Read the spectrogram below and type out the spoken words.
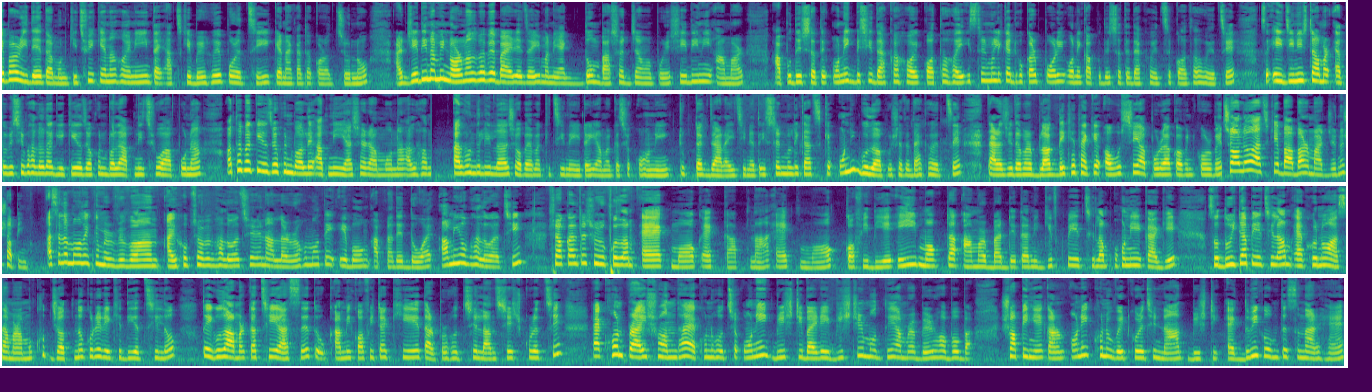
এবার ঈদে তেমন কিছুই কেনা হয়নি, তাই আজকে বের হয়ে পড়েছি কেনাকাটা করার জন্য। আর যেদিন আমি নর্মালভাবে বাইরে যাই মানে একদম বাসার জামা পরে, সেদিনই আমার আপুদের সাথে অনেক বেশি দেখা হয়, কথা হয়। ইস্টার্ন মল্লিকা ঢোকার পরেই অনেক আপুদের সাথে দেখা হয়েছে, কথা হয়েছে। তো এই জিনিসটা আমার এত বেশি ভালো লাগে, কেউ যখন বলে, আপনি ছোঁয়া আপু না? অথবা কেউ যখন বলে, আপনি ইয়াসার আম্মু আলহাম আলহামদুলিল্লাহ, সবাই আমাকে চিনে, এটাই আমার কাছে অনেক। টুকটাক যারাই চিনে, তো ইস্টার্ন মল্লিকা আজকে অনেকগুলো আপুর সাথে দেখা হচ্ছে। তারা যদি আমার ব্লগ দেখে থাকে, অবশ্যই আপুরা কমেন্ট করবে। চলো আজকে বাবার মার জন্য শপিং আসসালামু আলাইকুম এভরিওয়ান আই হোপ সবাই ভালো আছেন, আল্লাহর রহমতে, এবং আপনাদের দোয়ায় আমিও ভালো আছি। সকালটা শুরু করলাম এক মগ, এক কাপ না, এক মগ কফি দিয়ে। এই মগটা আমার বার্থডেতে আমি গিফট পেয়েছিলাম অনেক আগে। সো দুইটা পেয়েছিলাম এখনও আছে। আমার আম্মু খুব যত্ন করে রেখে দিয়েছিল তো এগুলো আমার কাছেই আছে। তো আমি কফিটা খেয়ে তারপর হচ্ছে লাঞ্চ শেষ করেছি। এখন প্রায় সন্ধ্যা, এখন হচ্ছে অনেক বৃষ্টি বাইরে। এই বৃষ্টির মধ্যে আমরা বের হব বা শপিংয়ে কারণ অনেকক্ষণ ওয়েট করেছি। না, বৃষ্টি একদমই কমতেছে না। আর হ্যাঁ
